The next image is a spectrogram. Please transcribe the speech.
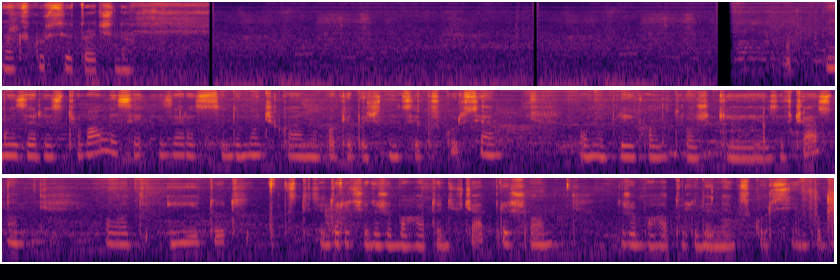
на екскурсію точно. Ми зареєструвалися і зараз сидимо, чекаємо, поки почнеться екскурсія. Бо ми приїхали трошки завчасно. От і тут, кстати, до речі, дуже багато дівчат прийшло, дуже багато людей на екскурсії буде.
